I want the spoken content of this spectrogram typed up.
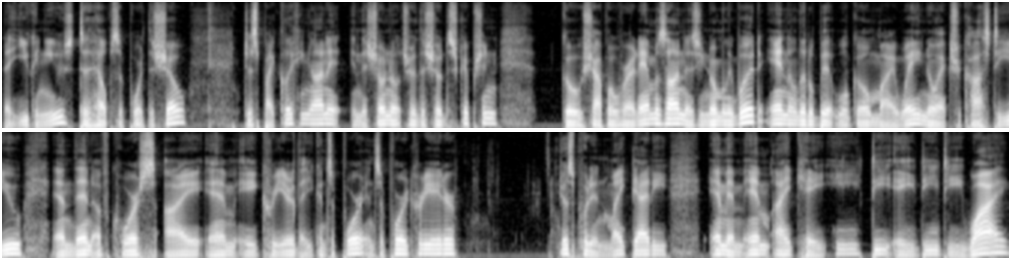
that you can use to help support the show just by clicking on it in the show notes or the show description. Go shop over at Amazon as you normally would, and a little bit will go my way, no extra cost to you. And then, of course, I am a creator that you can support and support a creator just put in Mike Daddy, M M M I K E D A D D Y,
